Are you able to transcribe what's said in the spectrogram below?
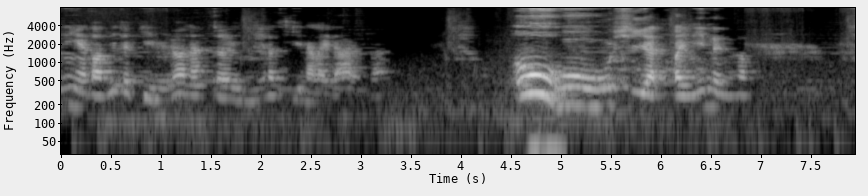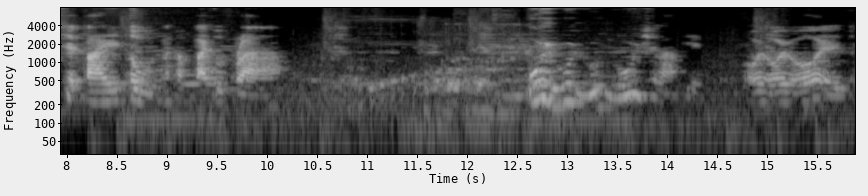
นี่ไงตอนที่จะกินก็นะ เจออย่างนี้เราจะกินอะไรได้บ้างโอ้โหเฉียดไปนิดนึงครับ เฉียดไปตูดนะครับ ไปตูดปลา อุ้ยอุ้ยอุ้ยอุ้ยฉลามเห็นโอ้ยโอ้ยโอ้ยใจ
